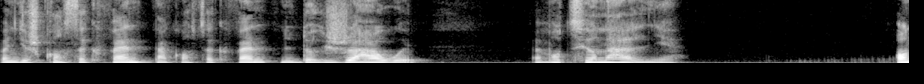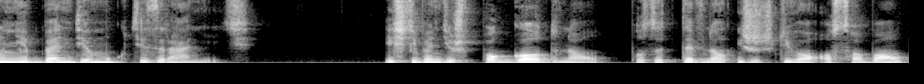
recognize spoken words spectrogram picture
będziesz konsekwentna, konsekwentny, dojrzały emocjonalnie. On nie będzie mógł cię zranić. Jeśli będziesz pogodną, pozytywną i życzliwą osobą,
